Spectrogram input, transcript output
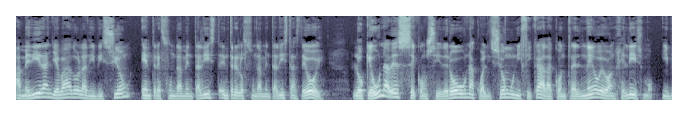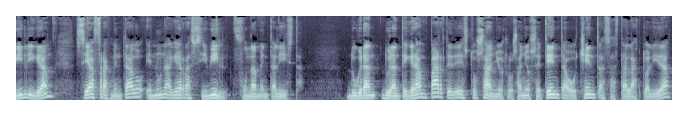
a medida han llevado la división entre, entre los fundamentalistas de hoy, lo que una vez se consideró una coalición unificada contra el neoevangelismo y Billy Graham se ha fragmentado en una guerra civil fundamentalista. Durante gran parte de estos años, los años 70, 80 hasta la actualidad,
